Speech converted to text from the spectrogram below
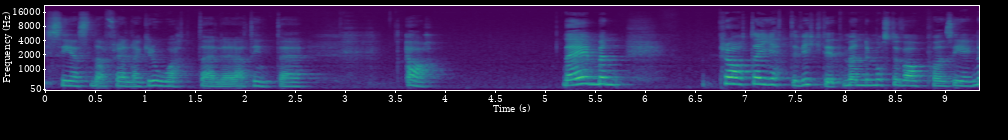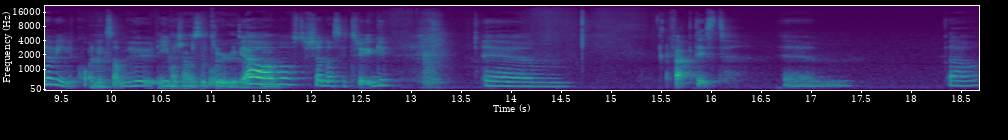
se sina föräldrar gråta eller att inte... Ja. Nej, men prata är jätteviktigt men det måste vara på ens egna villkor. Liksom, hur, i Mm. Man känner sig trygg. Ja, Ja. man måste känna sig trygg. Ehm, faktiskt. Ehm, ja.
